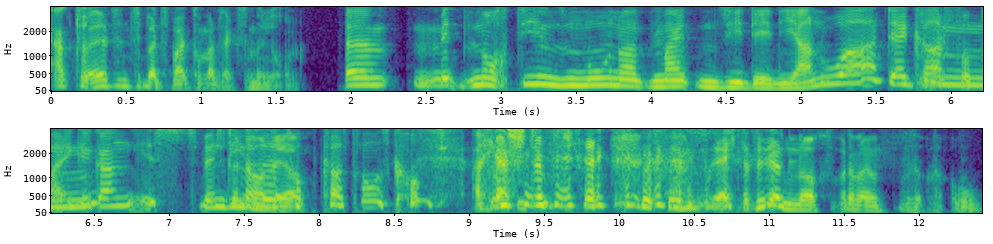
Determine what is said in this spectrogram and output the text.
Aktuell sind sie bei 2,6 Millionen. Ähm, mit noch diesen Monat meinten sie den Januar, der gerade mm. vorbeigegangen ist, wenn genau, dieser Podcast rauskommt. Ach ja, stimmt. du hast recht, das sind ja nur noch, warte mal. Oh.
